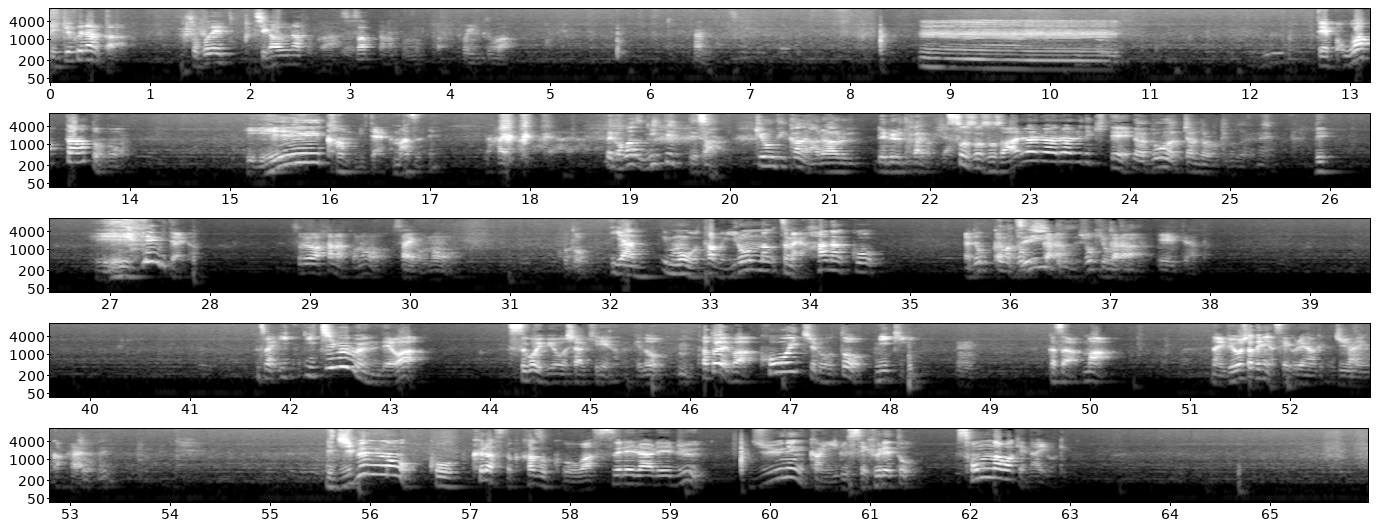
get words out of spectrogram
けど。結局なんかそこで違うなとか刺さったなと思ったポイントは何なんですか？うーんでやっぱ終わった後のええー、感みたいなまずね。はいはいはいはい。だからまず見てってさ基本的にかなりあるあるレベル高いわけじゃん。そうそうそうそう。あるあるあるあるできてだからどうなっちゃうんだろうってことだよね。でええー、みたいな。それは花子の最後のこと。いやもう多分いろんなつまり花子あどっかまあどっから全員ってことでしょどっからええってなったつまりい一部分ではすごい描写は綺麗なんだけど、うん。例えば光一郎とミキうがさまあ何描写的にはセフレなわけで10年間、はいそう。ねで自分のこうクラスとか家族を忘れられる10年間いるセフレとそんなわけないわけ。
